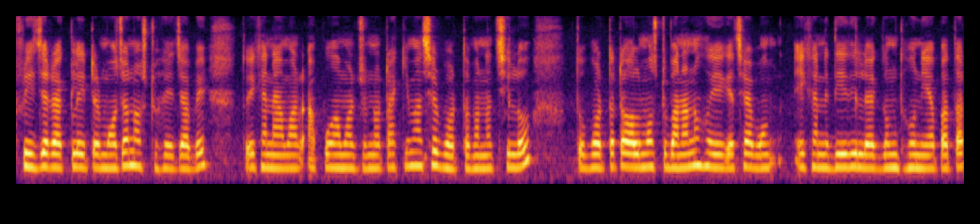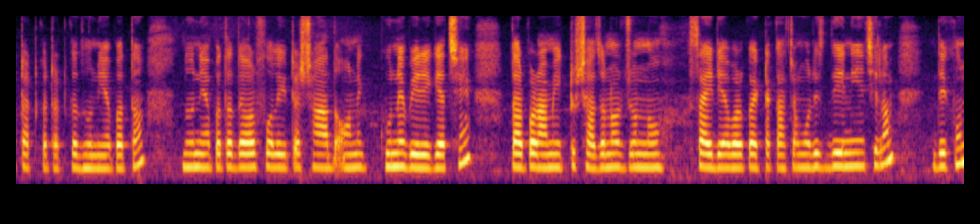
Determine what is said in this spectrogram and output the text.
ফ্রিজে রাখলে এটার মজা নষ্ট হয়ে যাবে। তো এখানে আমার আপু আমার জন্য টাকি মাছের ভর্তা বানাচ্ছিল। তো ভর্তাটা অলমোস্ট বানানো হয়ে গেছে এবং এখানে দিয়ে দিল একদম ধনিয়া পাতা, টাটকা টাটকা ধনিয়া পাতা। ধনিয়া পাতা দেওয়ার ফলে এটার স্বাদ অনেক গুণে বেড়ে গেছে। তারপর আমি একটু সাজানোর জন্য সাইডে আবার কয়েকটা কাঁচামরিচ দিয়ে নিয়েছিলাম। দেখুন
